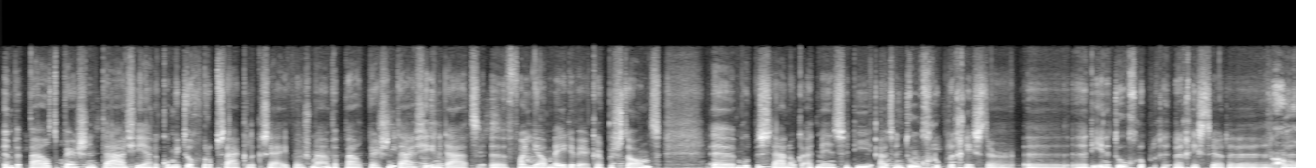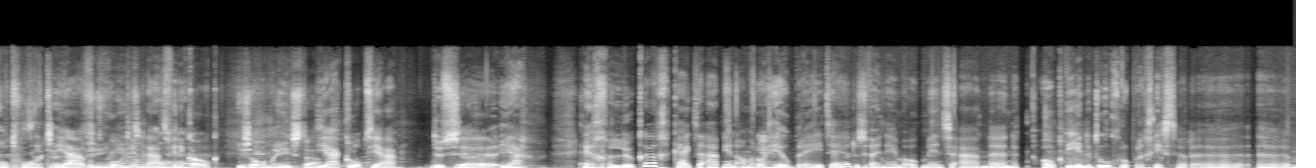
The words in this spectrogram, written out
een bepaald percentage, ja, dan kom je toch weer op zakelijke cijfers, maar een bepaald percentage inderdaad eh, van jouw medewerkerbestand eh, moet bestaan ook uit mensen die uit een doelgroepregister, eh, die in het doelgroepregister. eh, Ja, rotwoord? Ja, rotwoord inderdaad, Oh. vind ik ook. Je zal er maar in staan. Ja, klopt, ja. Dus Ja. ja. En gelukkig kijkt de ABN AMRO heel breed. Hè? Dus wij nemen ook mensen aan, eh, ook die in de doelgroepregister eh, ehm,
